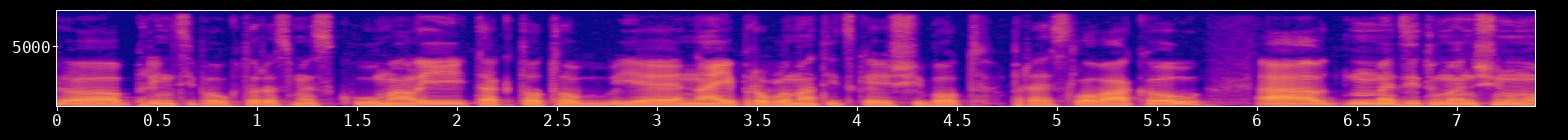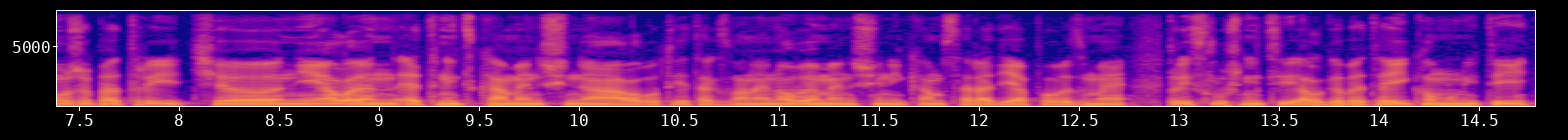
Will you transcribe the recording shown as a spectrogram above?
uh, princípov, ktoré sme skúmali, tak toto je najproblematickejší bod pre Slovákov. A medzi tú menšinu môže patriť e, nielen etnická menšina alebo tie tzv. nové menšiny, kam sa radia povedzme príslušníci LGBTI komunity.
